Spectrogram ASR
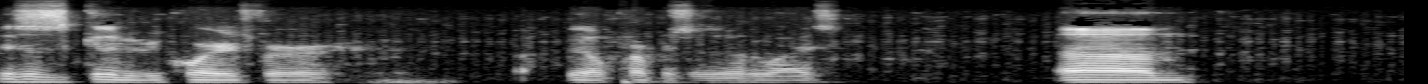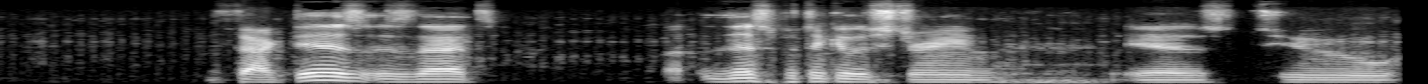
this is going to be recorded for you know purposes otherwise. Um, the fact is, is that uh, this particular stream is to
